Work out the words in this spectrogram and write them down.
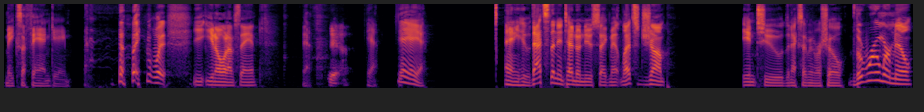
makes a fan game. like what you, you know what I'm saying? Yeah. Yeah. Yeah. Yeah, yeah, yeah. Anywho, that's the Nintendo news segment. Let's jump into the next segment of our show, the rumor mill.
